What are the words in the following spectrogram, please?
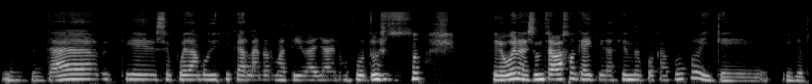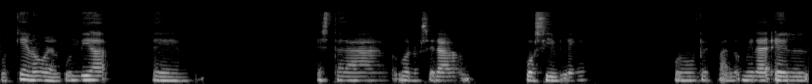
intentar que se pueda modificar la normativa ya en un futuro. Pero bueno, es un trabajo que hay que ir haciendo poco a poco y que, y que ¿por qué no? Algún día eh, estará, bueno, será posible con un respaldo. Mira, el,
